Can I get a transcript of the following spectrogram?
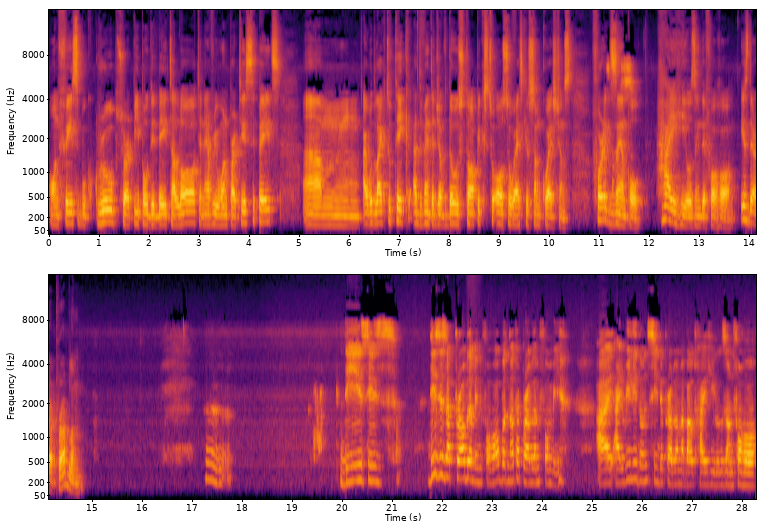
on Facebook groups where people debate a lot and everyone participates. Um, I would like to take advantage of those topics to also ask you some questions. For example, high heels in the forró. Is there a problem? Hmm. This is this is a problem in forró, but not a problem for me. I, I really don't see the problem about high heels on forró.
